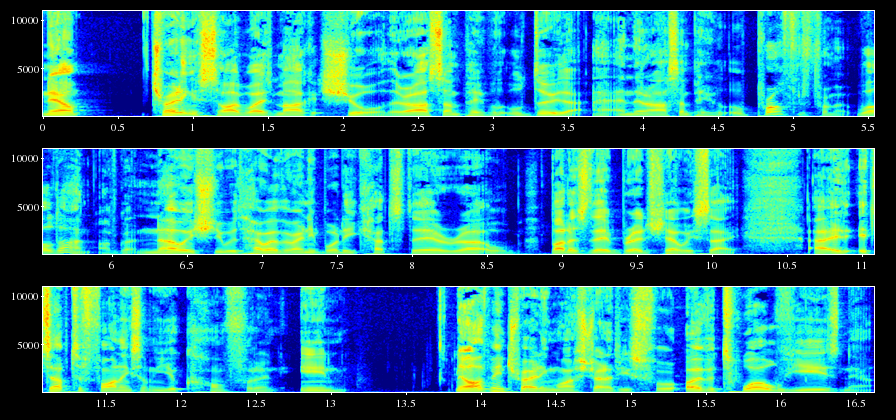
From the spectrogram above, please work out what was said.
Now, trading a sideways market, sure, there are some people that will do that, and there are some people that will profit from it. Well done. I've got no issue with however anybody cuts their uh, or butters their bread, shall we say. Uh, it, it's up to finding something you're confident in. Now, I've been trading my strategies for over 12 years now.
